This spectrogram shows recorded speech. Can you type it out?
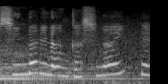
死んだりなんかしない？って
